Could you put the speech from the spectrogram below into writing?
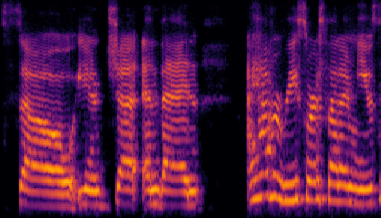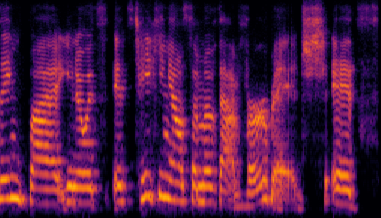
So, you know, just, and then, I have a resource that I'm using, but you know, it's it's taking out some of that verbiage. It's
